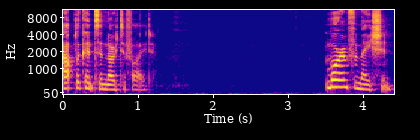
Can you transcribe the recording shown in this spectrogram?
Applicants are notified. More information.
